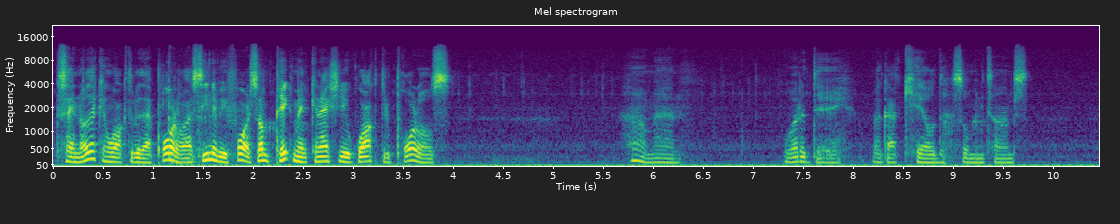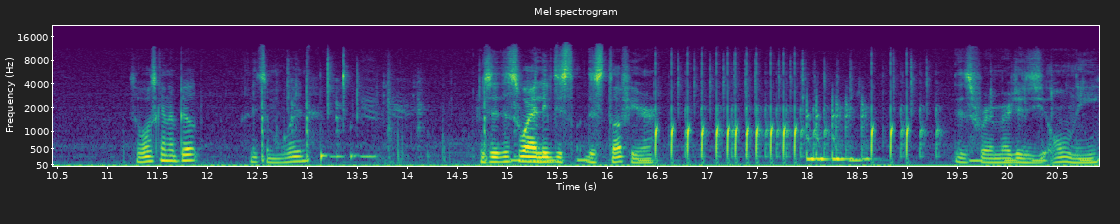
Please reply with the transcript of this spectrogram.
Because I know they can walk through that portal. I've seen it before. Some pigmen can actually walk through portals. Oh man. What a day. I got killed so many times. So what's gonna build? I need some wood. You see, this is why I leave this this stuff here. This is for emergency only.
